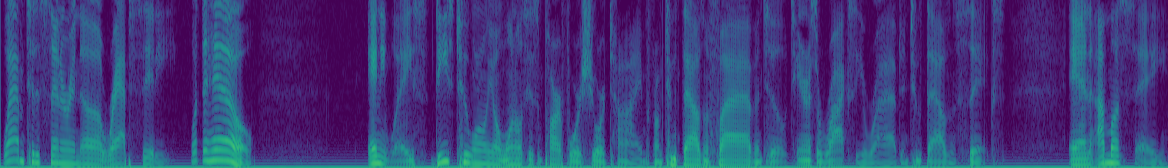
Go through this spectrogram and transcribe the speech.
What happened to the center in uh, Rap City? What the hell? Anyways, these two were only on 106 & Park for a short time, from 2005 until Terrence and Rocsi arrived in 2006. And I must say,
